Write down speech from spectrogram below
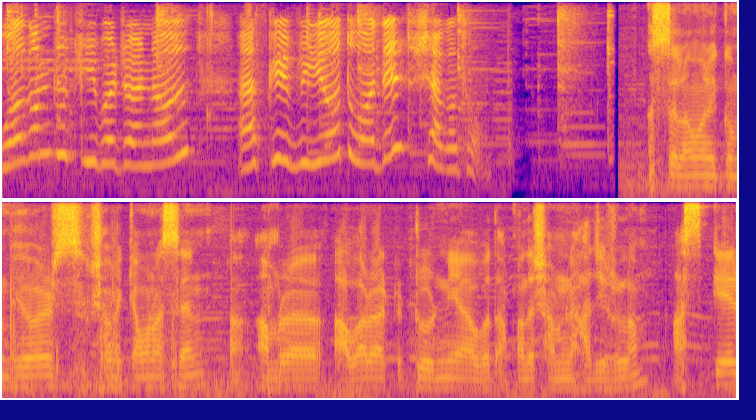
ওয়েলকাম টু ট্রিবা চ্যানেল আজকের ভিডিও তোমাদের স্বাগতম। আসসালামু আলাইকুম ভিউয়ার্স, সবাই কেমন আছেন? আমরা আবার একটা ট্যুর নিয়ে আপনাদের সামনে হাজির হলাম। আজকের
